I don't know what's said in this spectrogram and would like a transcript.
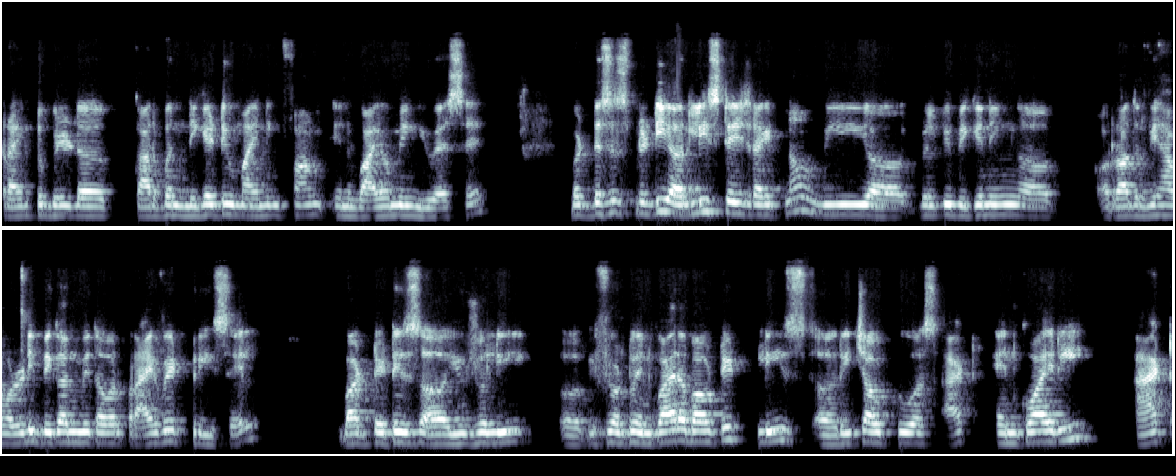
trying to build a carbon negative mining farm in Wyoming, USA. But this is pretty early stage right now. We uh, will be beginning, uh, or rather, we have already begun with our private pre-sale. But it is uh, usually, if you want to inquire about it, please reach out to us at inquiry at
